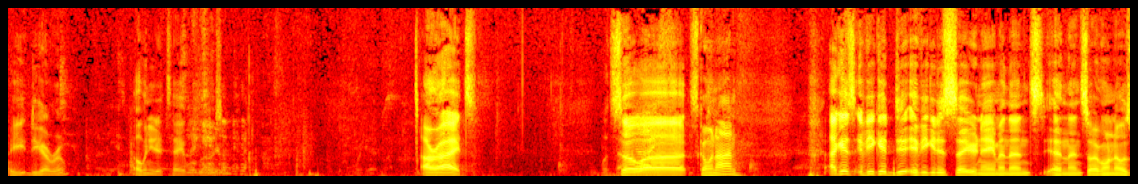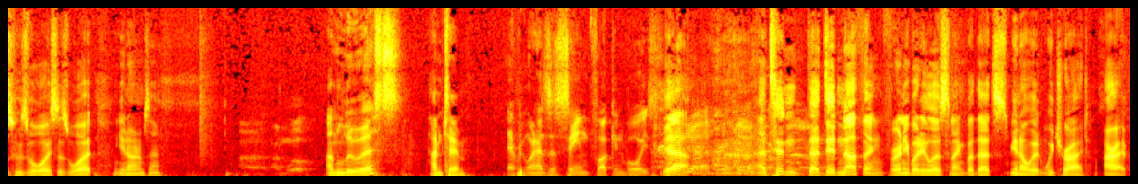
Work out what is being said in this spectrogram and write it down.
Are you, do you got room? Oh, we need a table. All right. What's So, up, uh, What's going on? I guess if you could do, if you could just say your name and then and then so everyone knows whose voice is what. You know what I'm saying? I'm Will. I'm Louis. I'm Tim. Everyone has the same fucking voice. Yeah. That didn't that did nothing for anybody listening, but that's you know it, we tried. All right.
